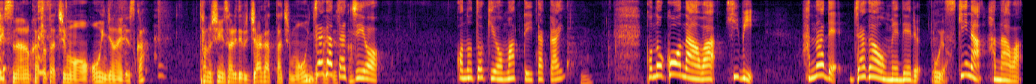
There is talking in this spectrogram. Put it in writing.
リスナーの方たちも多いんじゃないですか？楽しみにされてるジャガたちも多いんじジャガゃないですか？たちよこの時を待っていたかい？このコーナーは日々花でジャガをめでる好きな花は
